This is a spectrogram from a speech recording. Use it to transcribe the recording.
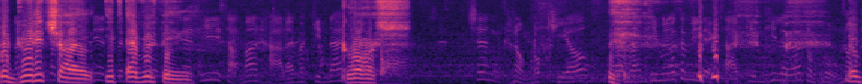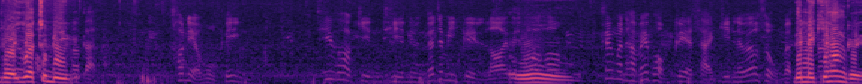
the greedy child เนี่ยจะ eats เป็นนักเรียนประเภ everything. ทที่สามารถหาอะไรมากินได้ Gosh เช่นขนมครกเคี้ยวแต่บางทีมันก็จะมีเด็กสายกินที่เลเวลสูงๆหน่อย No, bro, you're too big. มาแบบข้าวเหนียวหมูปิ้ง ที่พอกินทีหนึ่งก็จะมีกลิ่นลอยไปทั่วห้อง Ooh. ซึ่งมันทำให้ผมเกลียดสายกินเลเวลสูงแบบ They นี้ make you มาก hungry.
